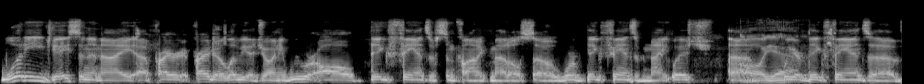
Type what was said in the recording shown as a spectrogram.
Woody, Jason, and I uh, prior prior to Olivia joining, we were all big fans of symphonic metal. So we're big fans of Nightwish. Um, oh yeah. We are big fans of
